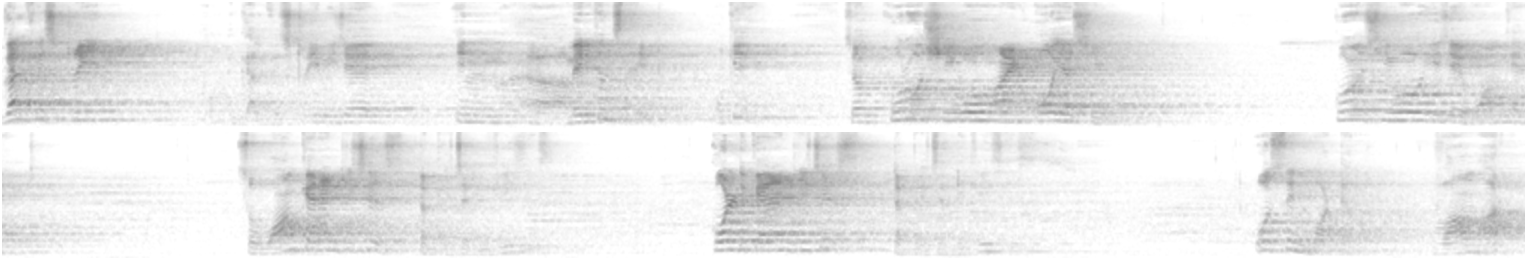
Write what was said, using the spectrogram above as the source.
Gulf Stream, Gulf Stream is a, in uh, American side, okay. So Kuroshio and Oyashio. Kuroshio is a warm current. So warm current reaches, temperature increases. Cold current reaches, temperature decreases. Ocean water, warm or.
